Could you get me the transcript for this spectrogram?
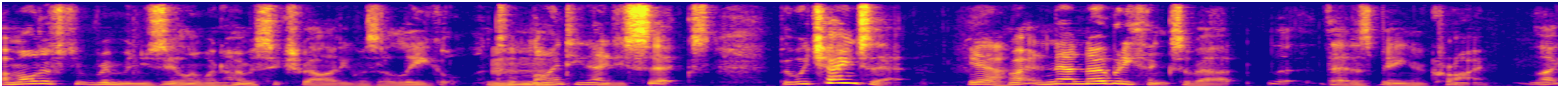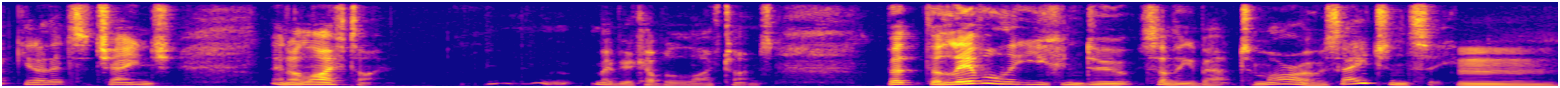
I'm old enough to remember New Zealand when homosexuality was illegal until 1986, but we changed that. Yeah. Right. And now nobody thinks about that as being a crime. Like you know, that's a change in a lifetime maybe a couple of lifetimes. But the level that you can do something about tomorrow is agency. Mm.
